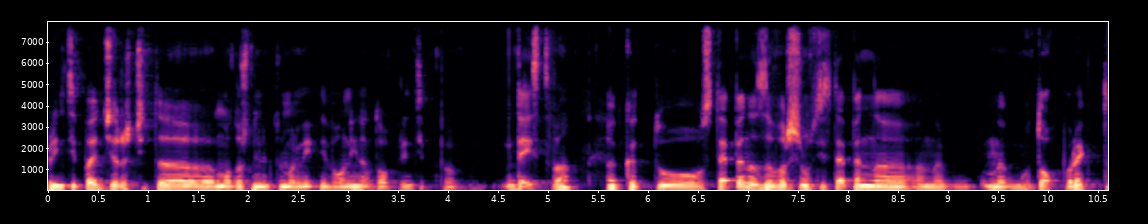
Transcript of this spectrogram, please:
Принципът е, че разчита мозъчни електромагнитни вълни, на този принцип действа, като степен на завършеност и степен на, на, на готов проект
